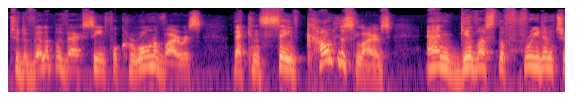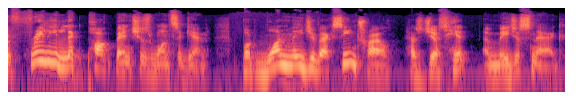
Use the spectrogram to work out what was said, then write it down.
to develop a vaccine for coronavirus that can save countless lives and give us the freedom to freely lick park benches once again. But one major vaccine trial has just hit a major snag.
